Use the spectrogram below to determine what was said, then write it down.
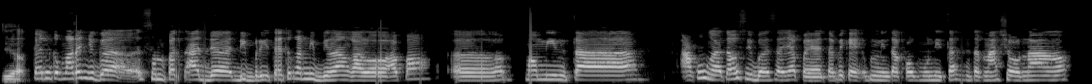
Ya. Kan kemarin juga sempat ada di berita itu kan dibilang kalau apa uh, meminta aku nggak tahu sih bahasanya apa ya, tapi kayak meminta komunitas internasional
